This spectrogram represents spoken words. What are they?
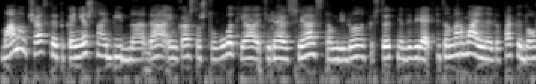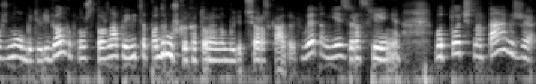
Мамам часто это, конечно, обидно, да, им кажется, что вот я теряю связь, там ребенок перестает мне доверять. Это нормально, это так и должно быть у ребенка, потому что должна появиться подружка, которая она будет все рассказывать. В этом есть взросление. Вот точно так же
